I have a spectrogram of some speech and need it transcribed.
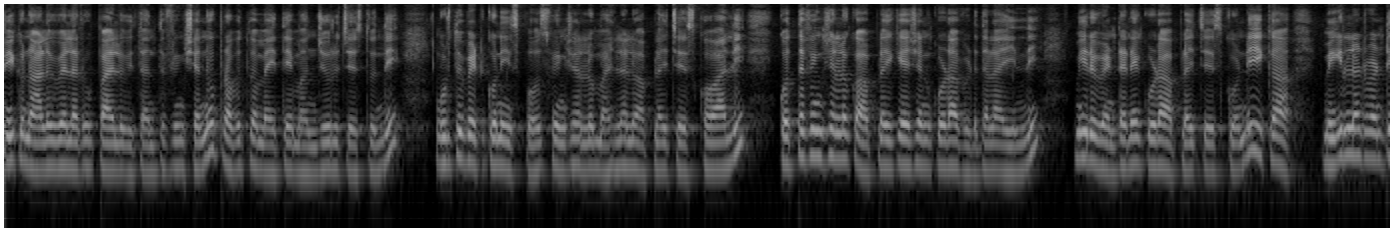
మీకు నాలుగు వేల రూపాయలు వితంతు ఫింక్షన్ ప్రభుత్వం అయితే మంజూరు చేస్తుంది. గుర్తుపెట్టుకుని స్పోర్ట్స్ ఫింక్షన్లో మహిళలు అప్లై చేసుకోవాలి. కొత్త ఫింక్షన్లకు అప్లికేషన్ కూడా విడుదల అయింది మీరు వెంటనే కూడా అప్లై చేసుకోండి. ఇక మిగిలినటువంటి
